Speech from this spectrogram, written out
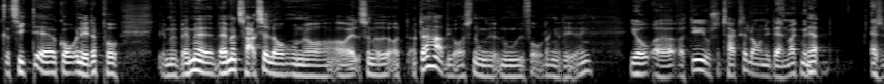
kritik, det er jo går netop på, Jamen, hvad med, hvad med taxaloven og, og alt sådan noget? Og, og der har vi også nogle, nogle udfordringer der, ikke? Jo, og, og det er jo så taxaloven i Danmark, men ja. altså,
